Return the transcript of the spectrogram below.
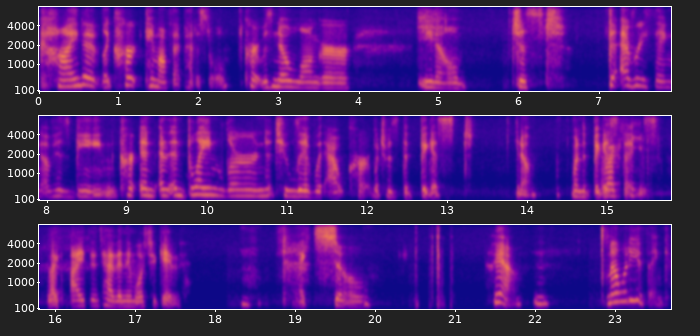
kind of like Kurt came off that pedestal. Kurt was no longer, you know, just the everything of his being. Kurt and, and, and Blaine learned to live without Kurt, which was the biggest, you know, one of the biggest Like he- things. like I didn't have any more to give. Like So, yeah. Mel, what do you think?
